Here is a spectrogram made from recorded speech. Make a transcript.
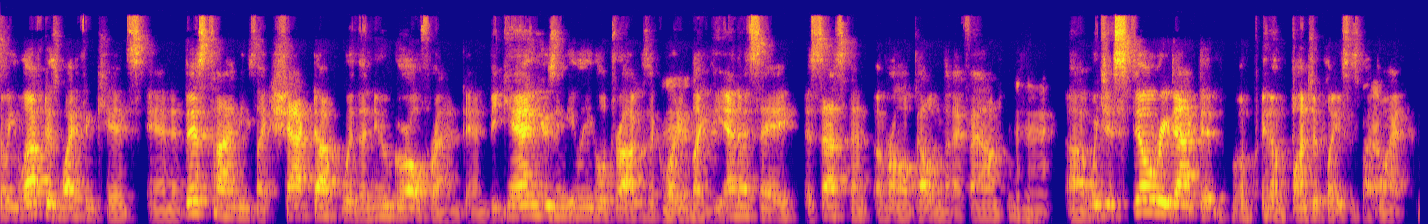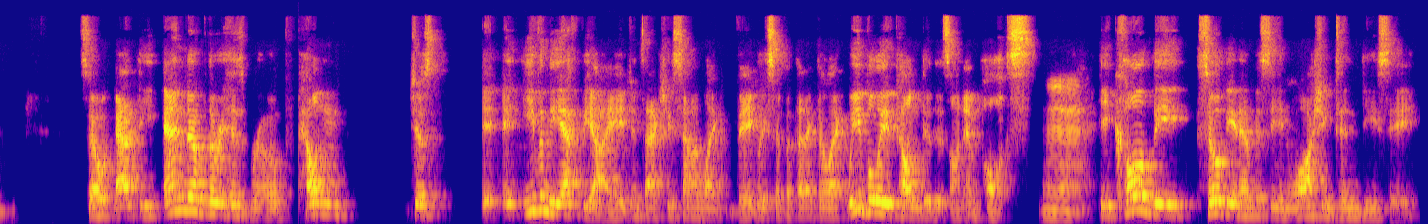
So he left his wife and kids. And at this time, he's like shacked up with a new girlfriend and began using illegal drugs, according to like the NSA assessment of Ronald Pelton that I found, mhm, uh, which is still redacted in a bunch of places, by the way. So at the end of the, his rope, Pelton just it, it- even the FBI agents actually sound like vaguely sympathetic. They're like, "We believe Pelton did this on impulse." mm, He called the Soviet embassy in Washington, D.C.,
